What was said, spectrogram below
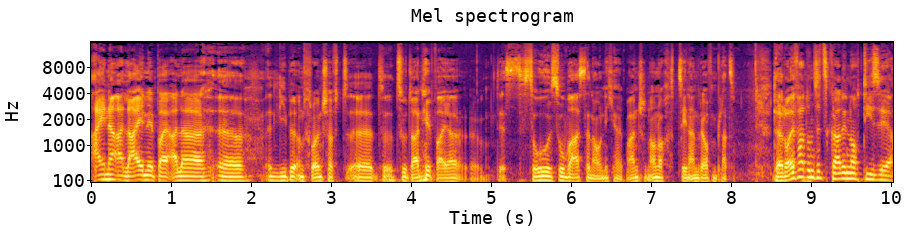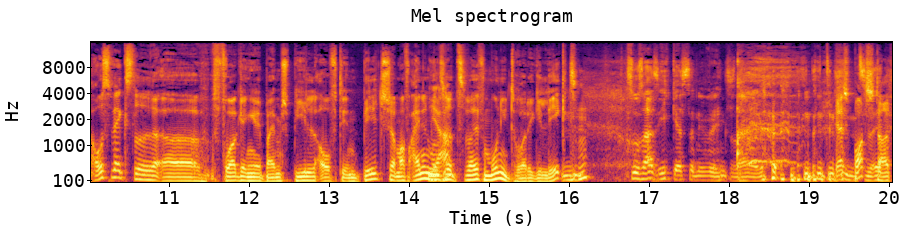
einer alleine bei aller äh, Liebe und Freundschaft äh, zu, zu Daniel Bayer, äh, das, so, so war es dann auch nicht. Waren schon auch noch zehn andere auf dem Platz. Der Rolf hat uns jetzt gerade noch diese Auswechselvorgänge äh, beim Spiel auf den Bildschirm, auf einen Ja. unserer zwölf Monitore gelegt. So saß ich gestern übrigens. Der Sportstart.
